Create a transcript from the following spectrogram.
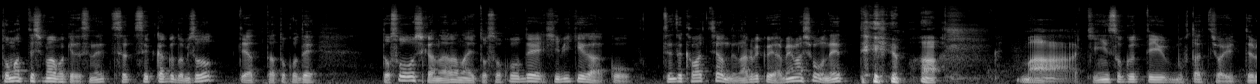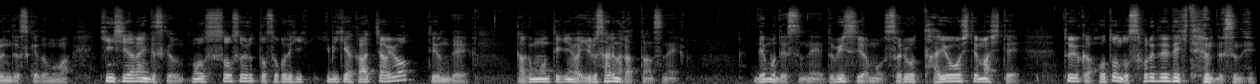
止まってしまうわけですねせっかくドミソドってやったとこでドソしかならないとそこで響きがこう全然変わっちゃうんでなるべくやめましょうねっていう まあまあ禁則っていう僕たちは言ってるんですけども、まあ、禁止じゃないんですけどもうそうするとそこで響きが変わっちゃうよっていうんで学問的には許されなかったんですね。でもですねドビュッシーはもうそれを多用してましてというかほとんどそれでできてるんですね。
